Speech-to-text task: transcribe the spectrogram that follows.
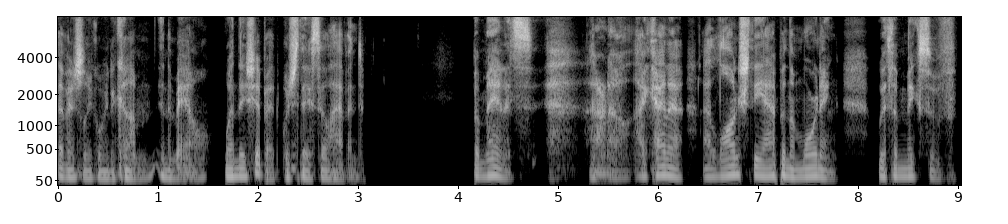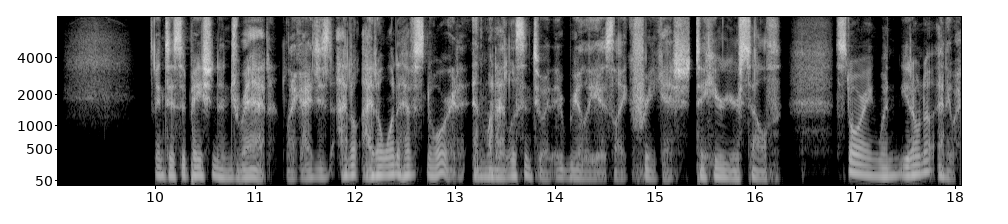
eventually going to come in the mail when they ship it, which they still haven't. But man, it's I don't know. I kind of I launched the app in the morning with a mix of anticipation and dread. Like I just I don't I don't want to have snored. And when I listen to it, it really is like freakish to hear yourself snoring when you don't know. Anyway,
